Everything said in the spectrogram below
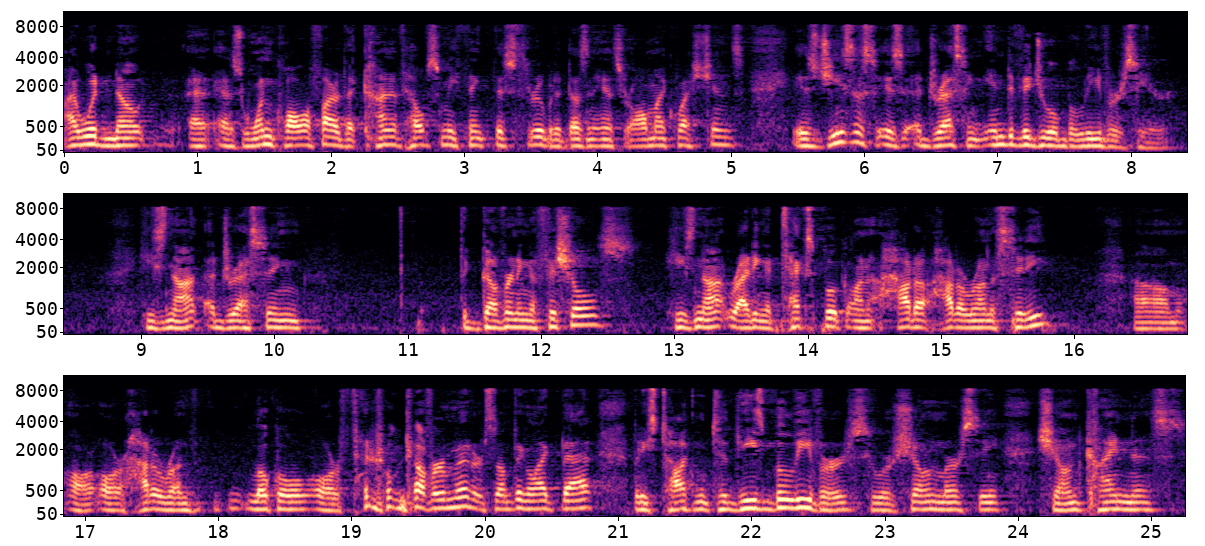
I would note as one qualifier that kind of helps me think this through, but it doesn't answer all my questions, is Jesus is addressing individual believers here. He's not addressing the governing officials. He's not writing a textbook on how to, how to run a city. Um, or, or, how to run local or federal government or something like that. But he's talking to these believers who are shown mercy, shown kindness,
